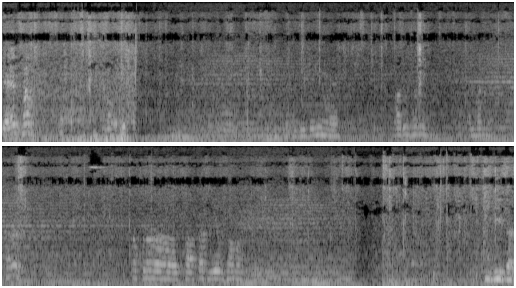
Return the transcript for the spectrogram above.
ਜੈਨ ਸਰ ਜੀ ਤੋਂ ਨਹੀਂ ਹੋਇਆ ਆਦੂ ਸਰ ਅੰਦਰ ਨੂੰ ਸਰ ਆਪਣਾ ਸਾਤਾ ਸੀਐਮ ਸਾਹਿਬ ਜੀ ਸਰ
